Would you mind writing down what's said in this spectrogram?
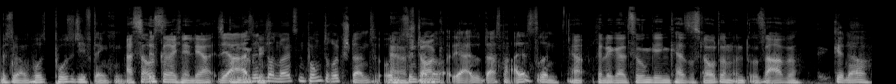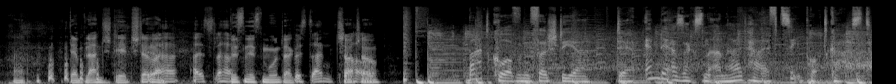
Müssen wir pos- positiv denken. Hast du Es ist- ausgerechnet, ja? Ist Ja, man sind noch 19 Punkte Rückstand. Und Ja, sind stark. noch, ja, also da ist noch alles drin. Ja, Relegation gegen Kaiserslautern und Osave. Genau. Ja. Der Plan steht. Stefan, Ja, alles klar. bis nächsten Montag. Bis dann. Ciao, ciao. Badkurvenversteher, der MDR Sachsen-Anhalt HFC-Podcast.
